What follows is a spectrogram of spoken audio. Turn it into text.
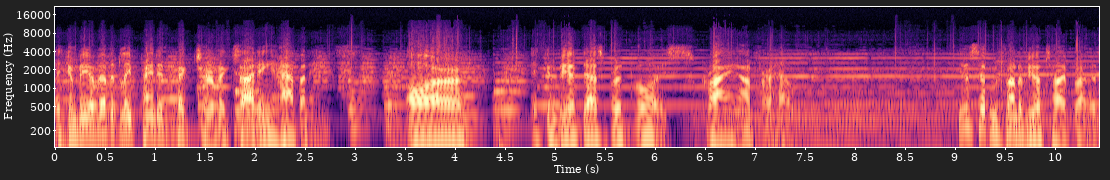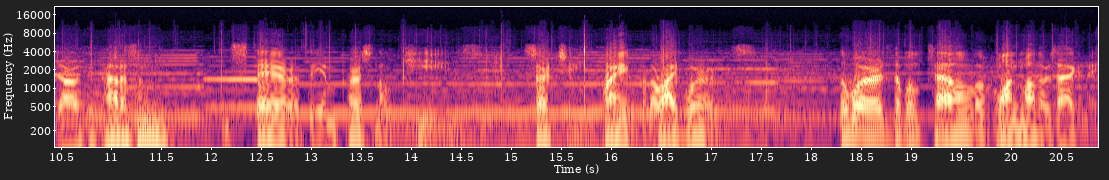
It can be a vividly painted picture of exciting happenings. Or it can be a desperate voice crying out for help. You sit in front of your typewriter, Dorothy Patterson, and stare at the impersonal keys, searching, praying for the right words. The words that will tell of one mother's agony.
